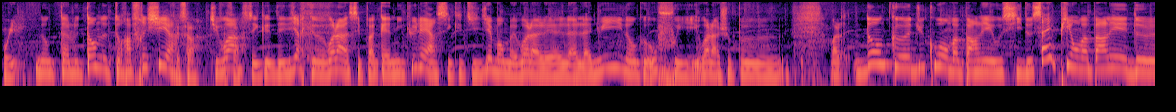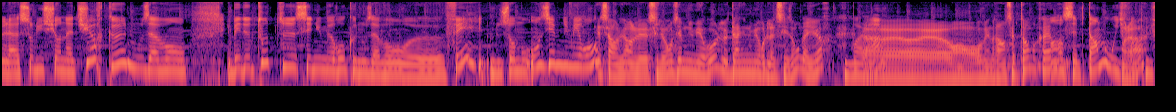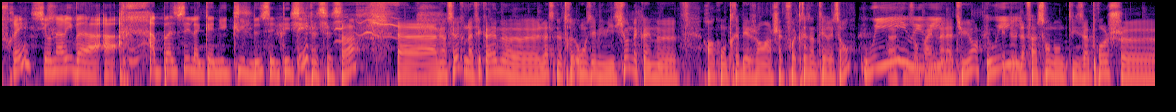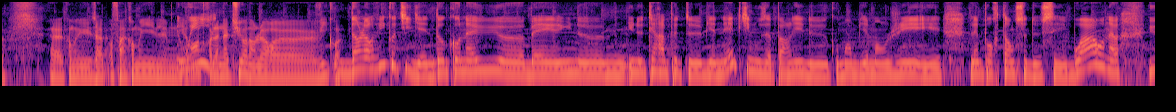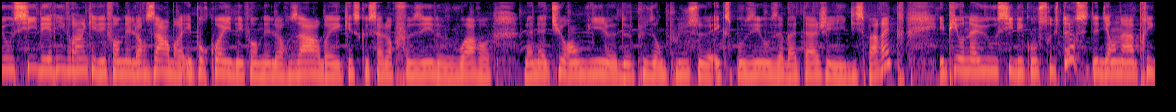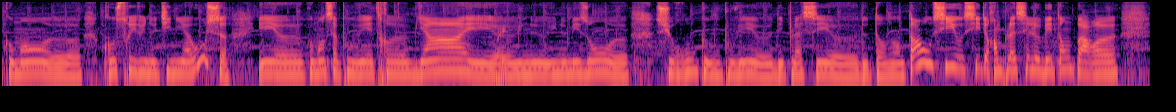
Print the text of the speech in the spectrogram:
Oui, Donc tu as le temps de te rafraîchir. c'est ça. Tu c'est vois, c'est que de dire que voilà, c'est pas caniculaire, c'est que tu dis bon ben voilà la, la- la nuit, donc ouf, oui, voilà, je peux, voilà. Donc euh, du coup, on va parler aussi de ça et puis on va parler de la solution nature que nous avons, eh ben, de tous ces numéros que nous avons euh, fait. Nous sommes au 11e numéro. Et ça, c'est le 11e numéro, le dernier numéro de la saison d'ailleurs. Voilà. Euh, on reviendra en septembre quand même. En septembre, où il Voilà. fera plus frais. Si on arrive à, à- à passer la canicule de cet été. C'est- ça. Euh, mais c'est vrai qu'on a fait quand même, euh, là c'est notre 11e émission, on a quand même euh, rencontré des gens à chaque fois très intéressants. Oui, qui nous ont parlé oui. de la nature Oui. et de la façon dont ils approchent, euh, comment ils, enfin, comment ils, ils Oui. rentrent la nature dans leur euh, vie. Quoi. Dans leur vie quotidienne. Donc, on a eu euh, ben, une, une thérapeute bien-être qui nous a parlé de comment bien manger et l'importance de ces bois. On a eu aussi des riverains qui défendaient leurs arbres et pourquoi ils défendaient leurs arbres et qu'est-ce que ça leur faisait de voir la nature en ville de plus en plus exposée aux abattages et disparaître. Et puis, on a eu aussi des constructeurs, c'est-à-dire on a appris comment euh, une tiny house et euh, comment ça pouvait être bien et euh, Oui. une, une maison euh, sur roue que vous pouvez euh, déplacer euh, de temps en temps aussi aussi de remplacer le béton par euh,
